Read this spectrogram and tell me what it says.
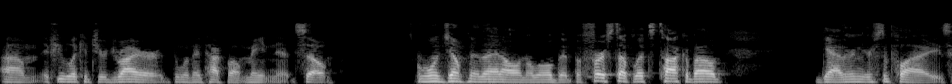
Um, if you look at your dryer when they talk about maintenance. So we'll jump into that all in a little bit. But first up, let's talk about gathering your supplies.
